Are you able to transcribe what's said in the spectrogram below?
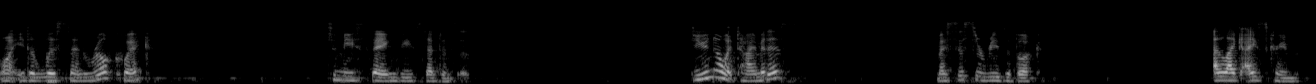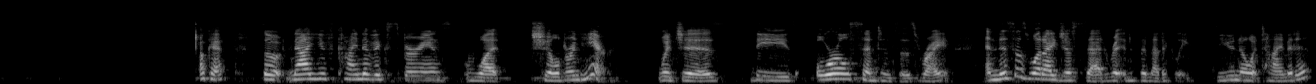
I want you to listen real quick to me saying these sentences. Do you know what time it is? My sister reads a book. I like ice cream. Okay, so now you've kind of experienced what children hear, which is these oral sentences, right? And this is what I just said, written phonetically. Do you know what time it is?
